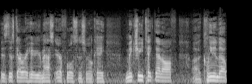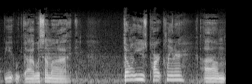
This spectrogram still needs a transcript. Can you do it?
is this guy right here, your mass airflow sensor. Okay, make sure you take that off, uh, clean it up uh, with some. Uh, don't use part cleaner. Um,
